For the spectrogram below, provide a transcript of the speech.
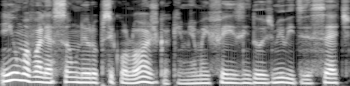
Em uma avaliação neuropsicológica que minha mãe fez em 2017,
